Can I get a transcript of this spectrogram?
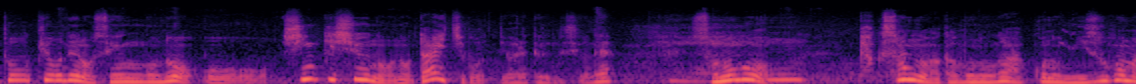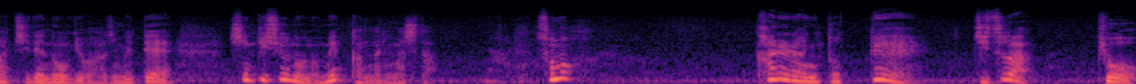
東京での戦後のお新規就農の第一号って言われてるんですよね。その後たくさんの若者がこの瑞穂町で農業を始めて新規就農のメッカになりました。その彼らにとって実は今日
